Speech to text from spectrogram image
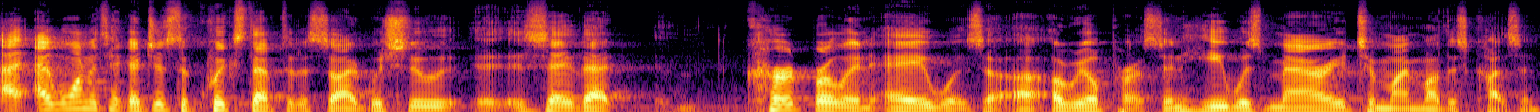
I, I want to take a, just a quick step to the side, which to uh, say that Kurt Berlin A was a, a real person. He was married to my mother's cousin,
